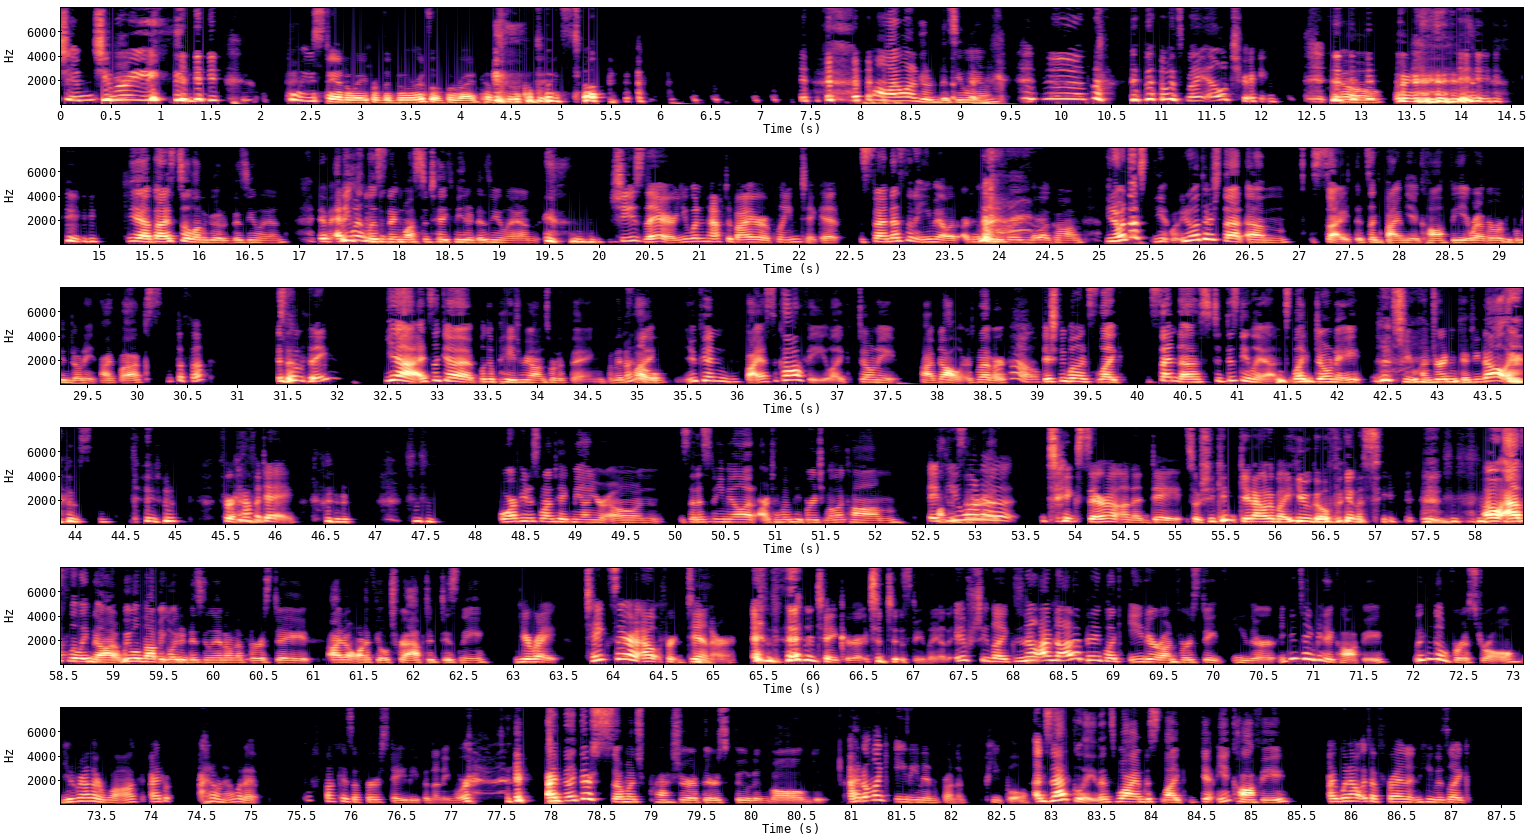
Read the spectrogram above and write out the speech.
Chim chimmery. Please stand away from the doors as the ride comes to a complete stop. oh, I want to go to Disneyland. that was my L train. Oh. yeah, but I still want to go to Disneyland. If anyone listening wants to take me to Disneyland, She's there. You wouldn't have to buy her a plane ticket. send us an email at ourtypeonpaper@gmail.com. You know what that's you, you know what there's that um site that's like buy me a coffee or whatever where people can donate five bucks. What the fuck? Is that a thing? Yeah, it's like a like a Patreon sort of thing. But it's like Oh. you can buy us a coffee, like donate five dollars, oh, whatever. Wow. There should be one that's like send us to Disneyland, like donate two hundred and fifty dollars. For half a day. Or if you just want to take me on your own, send us an email at ourtypeonpaper@gmail.com. If I'll you want to take Sarah on a date so she can get out of my Hugo fantasy. Mm. Oh, absolutely not. We will not be going to Disneyland on a first date. I don't want to feel trapped at Disney. You're right. Take Sarah out for mm. dinner and then take her to Disneyland if she likes No, you. I'm not a big like eater on first dates either. You can take me to coffee. We can go for a stroll. You'd rather walk? I don't, I don't know what it. The fuck is a first date even anymore? I feel like there's so much pressure if there's food involved. I don't like eating in front of people. Exactly. That's why I'm just like, get me a coffee. I went out with a friend and he was like,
